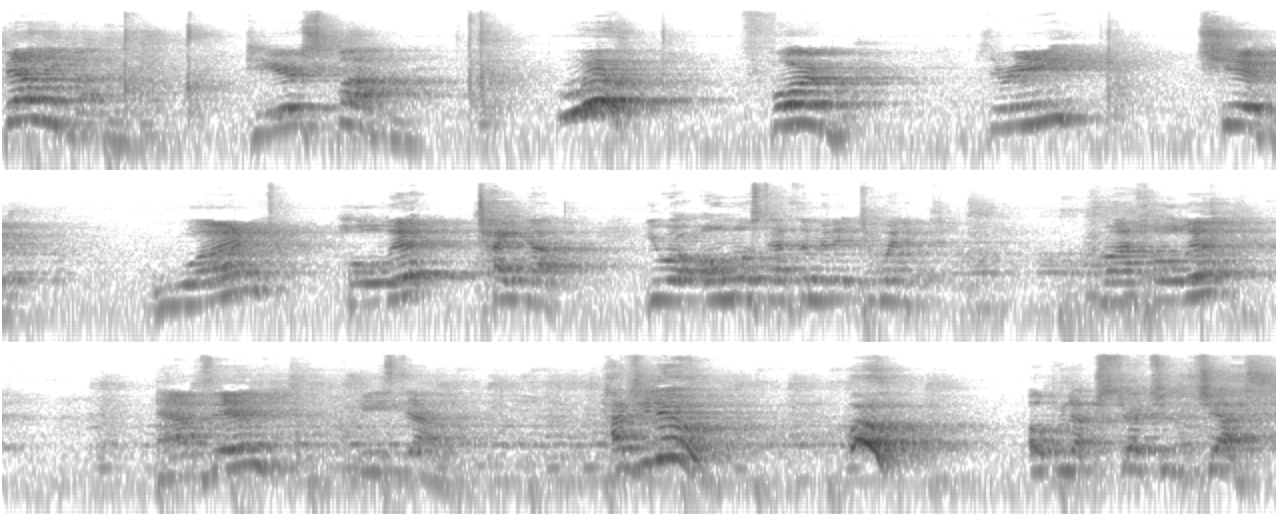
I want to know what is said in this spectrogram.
Belly button to your spine. Woo! Forward. Three, two, one. Hold it. Tighten up. You are almost at the minute to win it. Come on, hold it. Abs in, knees down. How'd you do? Woo! Open up, stretch to the chest.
